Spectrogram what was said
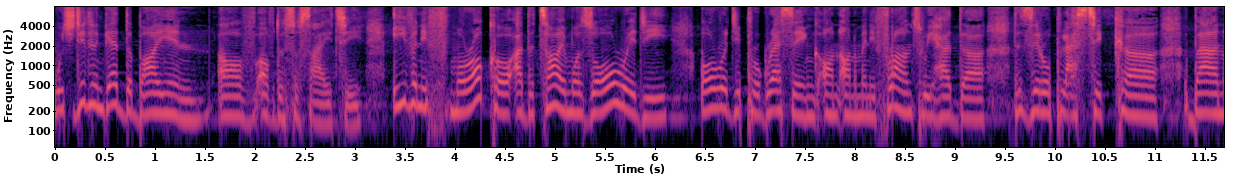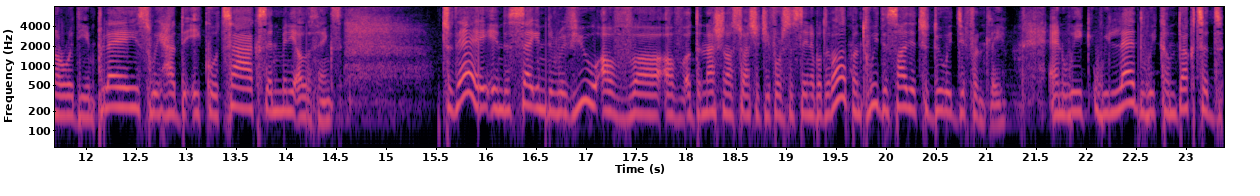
which didn't get the buy-in of, of the society. Even if Morocco at the time was already already progressing on, on many fronts, we had the, the zero plastic uh, ban already in place, we had the eco tax and many other things today, in the, in the review of, uh, of the National Strategy for Sustainable Development, we decided to do it differently. And we, we led, we conducted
